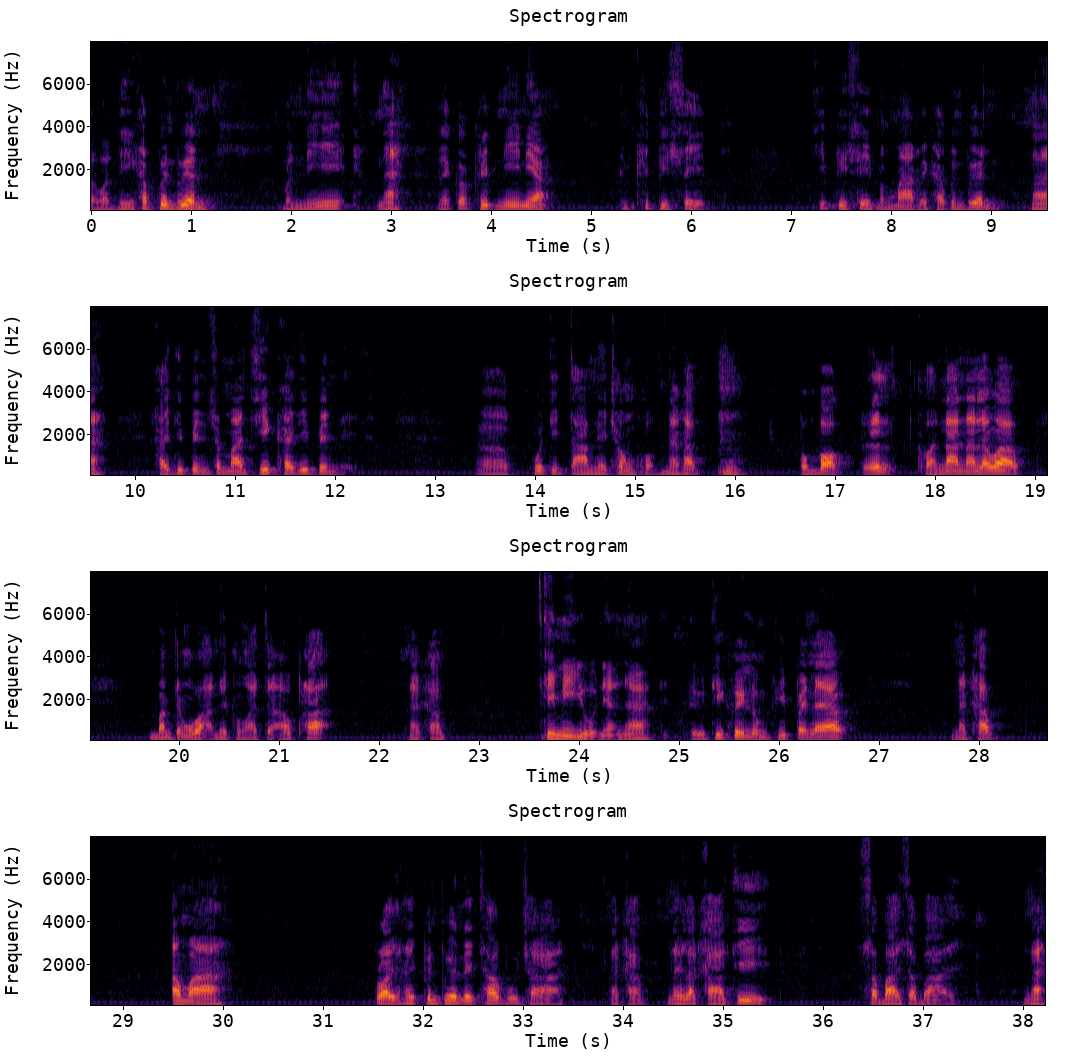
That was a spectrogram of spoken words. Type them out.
สวัสดีครับเพื่อนๆ วันนี้นะ แล้วก็คลิปนี้เนี่ย เป็นคลิปพิเศษ คลิปพิเศษมาก ๆ เลยครับเพื่อนๆนะ ใครที่เป็นสมาชิกใครที่เป็นผู้ติดตามในช่องผมนะครับ ผมบอกก่อนหน้านั้นแล้วว่าบางจังหวะเนี่ยผมอาจจะเอาพระนะครับ ที่มีอยู่เนี่ยนะ หรือที่เคยลงคลิปไปแล้วนะครับ เอามาปล่อยให้เพื่อนๆได้เช่าบูชานะครับ ในราคาที่สบายๆนะ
